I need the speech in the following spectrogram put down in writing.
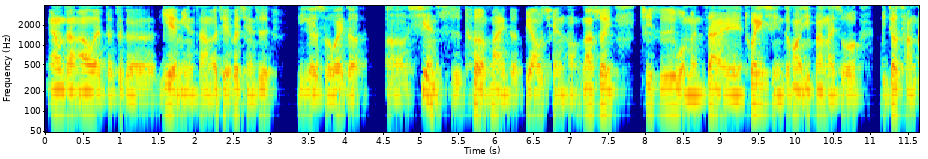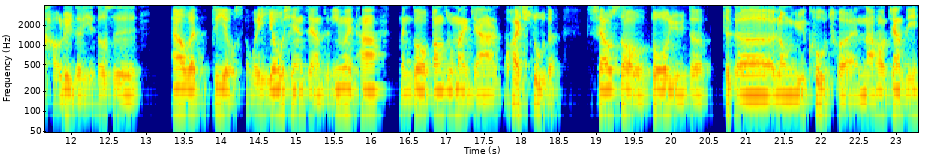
Amazon outlet 的这个页面上，而且会显示一个所谓的呃限时特卖的标签哈。那所以其实我们在推行的话，一般来说比较常考虑的也都是。Outlet deals 为优先这样子，因为它能够帮助卖家快速的销售多余的这个冗余库存，然后降低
